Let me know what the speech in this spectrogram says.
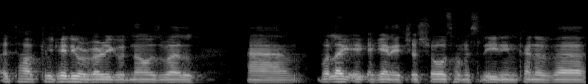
I thought Kilkenny were very good now as well. Um but like again it just shows how misleading kind of uh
